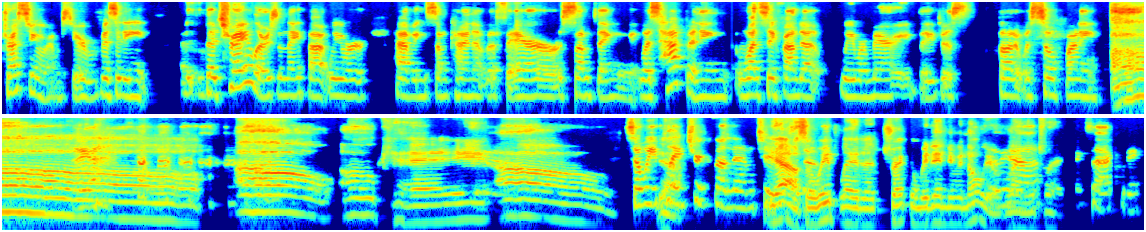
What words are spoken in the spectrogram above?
dressing rooms. You're visiting uh, the trailers, and they thought we were having some kind of affair or something was happening. Once they found out we were married, they just thought it was so funny. Oh. oh, okay. Oh. So we played tricks on them too. Yeah, so. so. we played a trick and we didn't even know we were yeah. playing a trick exactly.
